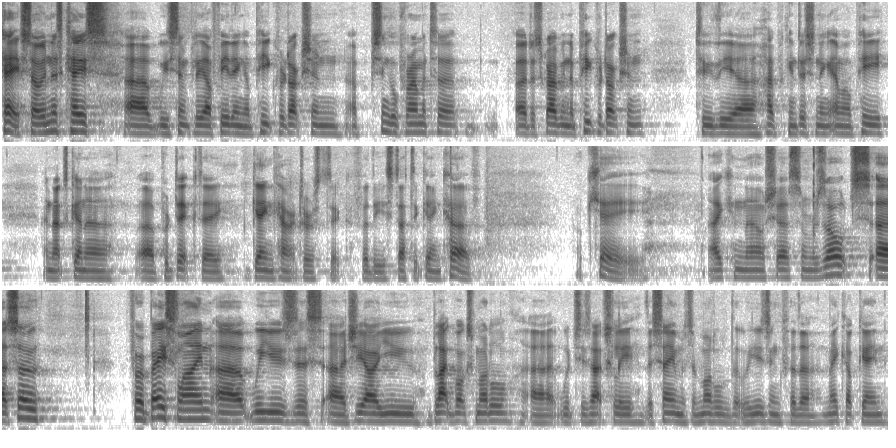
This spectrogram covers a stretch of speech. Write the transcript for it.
Okay, so in this case, uh, we simply are feeding a peak reduction, a single parameter uh, describing the peak reduction to the uh, hyperconditioning MLP, and that's going to uh, predict a gain characteristic for the static gain curve. Okay, I can now share some results. Uh, so for a baseline, uh, we use this GRU black box model, which is actually the same as the model that we're using for the makeup gain,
